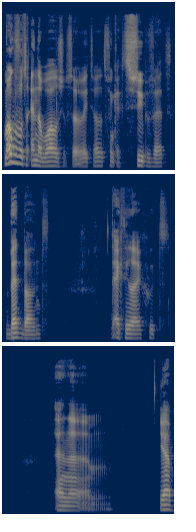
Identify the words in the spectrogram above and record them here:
maar ook bijvoorbeeld Enda Walsh of zo, weet je wel. Dat vind ik echt super vet. Bedbound. Echt heel erg goed. En uh, ja,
